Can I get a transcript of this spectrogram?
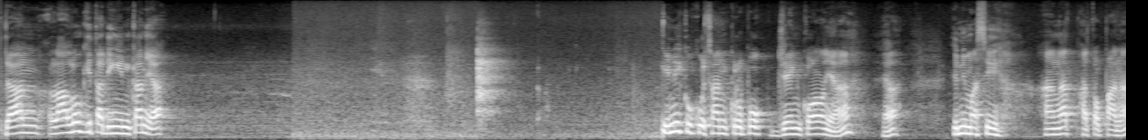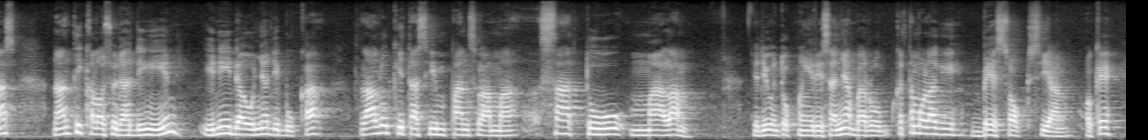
Dan lalu kita dinginkan ya. Ini kukusan kerupuk jengkolnya ya. Ini masih hangat atau panas. Nanti kalau sudah dingin, ini daunnya dibuka, lalu kita simpan selama satu malam. Jadi untuk pengirisannya baru ketemu lagi besok siang, oke?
